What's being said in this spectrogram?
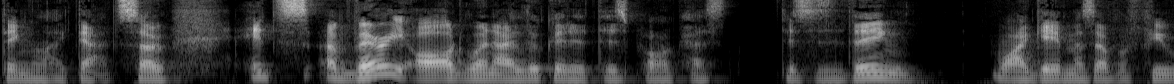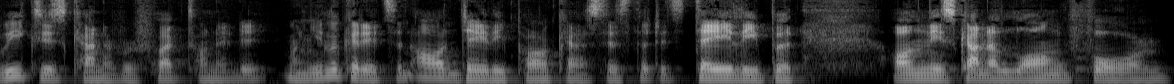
thing like that. So it's a very odd when I look at it. This podcast, this is the thing. Why I gave myself a few weeks is kind of reflect on it. it. When you look at it, it's an odd daily podcast. Is that it's daily, but on these kind of long form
